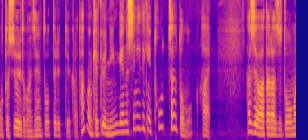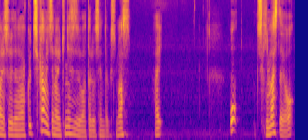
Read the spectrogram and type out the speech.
お年寄りとかに全然通ってるっていうから多分結局人間の心理的に通っちゃうと思う。はい。橋は渡らず遠回りするではなく近道なのに気にせず渡るを選択します。はい。お着きましたよ。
